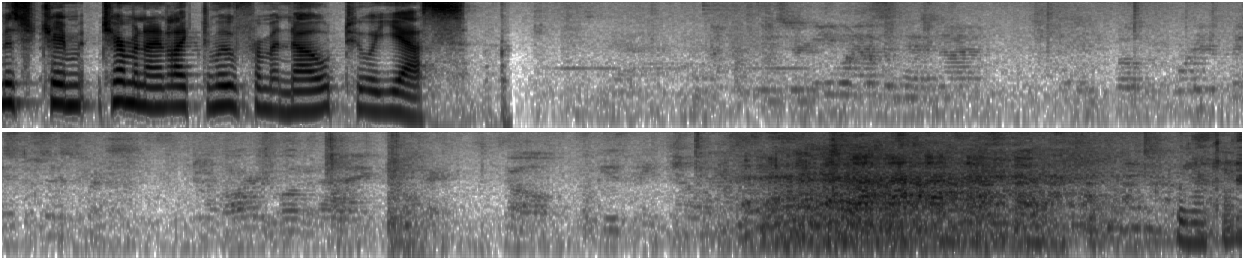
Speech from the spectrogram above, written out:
Mr. Chairman, I'd like to move from a no to a yes. We okay?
